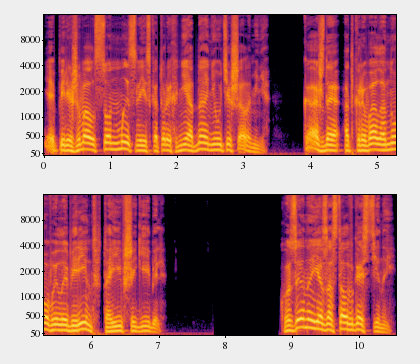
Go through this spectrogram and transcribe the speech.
я переживал сон мыслей, из которых ни одна не утешала меня. Каждая открывала новый лабиринт, таивший гибель. Кузена я застал в гостиной.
